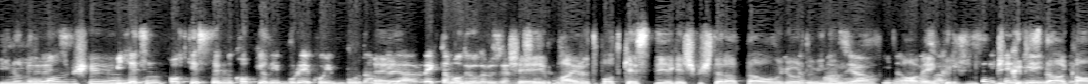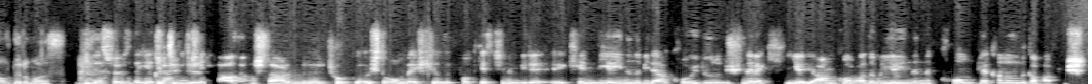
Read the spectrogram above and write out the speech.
İnanılmaz Evet. bir şey ya. milletin podcastlerini kopyalayıp buraya koyup buradan Evet. bir daha reklam alıyorlar üzerine. Şey ya. Pirate Podcast diye geçmişler hatta onu gördüm İnanılmaz inanılmaz. ya, inanılmaz abi abi. Anchor bir kendi kriz daha yayınıyla- kaldırmaz. Bir de sözde geçen kaçıncı? gün şeyi kaldırmışlardı. Çok işte 15 yıllık podcastçinin biri e, kendi yayınını bir daha koyduğunu düşünerek Ankor adamın Hı hı. yayınlarını komple kanalını kapatmış.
